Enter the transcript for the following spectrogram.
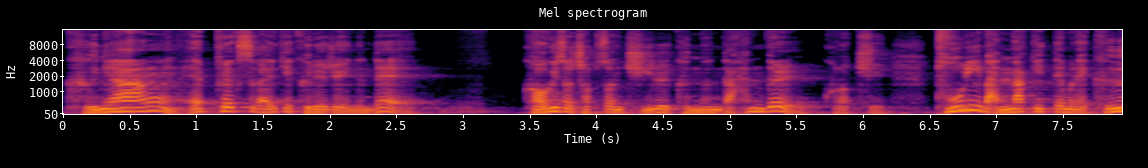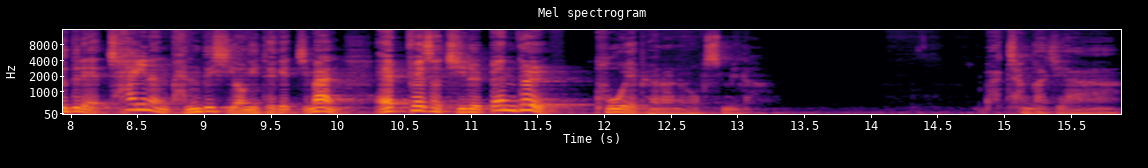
그냥 fx가 이렇게 그려져 있는데 거기서 접선 g를 긋는다 한들 그렇지. 둘이 만났기 때문에 그들의 차이는 반드시 0이 되겠지만 f에서 g를 뺀들 부호의 변화는 없습니다. 마찬가지야.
